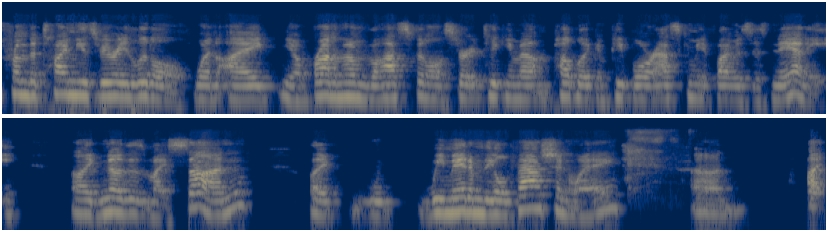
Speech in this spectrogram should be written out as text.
from the time he was very little, when I, you know, brought him home to the hospital and started taking him out in public, and people were asking me if I was his nanny, like, no, this is my son. Like, we made him the old-fashioned way. Uh, I,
